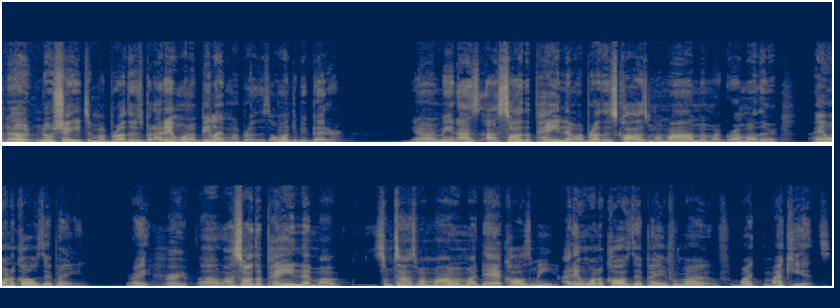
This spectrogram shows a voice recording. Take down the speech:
no, no shade to my brothers, but I didn't want to be like my brothers. I wanted to be better. You know what I mean? I, I saw the pain that my brothers caused my mom and my grandmother. I didn't want to cause that pain, right? Right. Um, I saw the pain that my sometimes my mom and my dad caused me. I didn't want to cause that pain for my for my my kids.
